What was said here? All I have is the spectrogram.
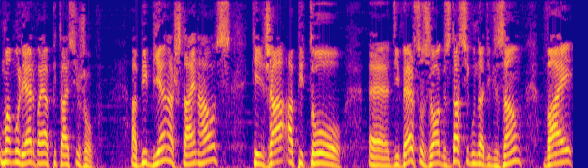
uma mulher vai apitar esse jogo. A Bibiana Steinhaus, que já apitou eh, diversos jogos da segunda divisão, vai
